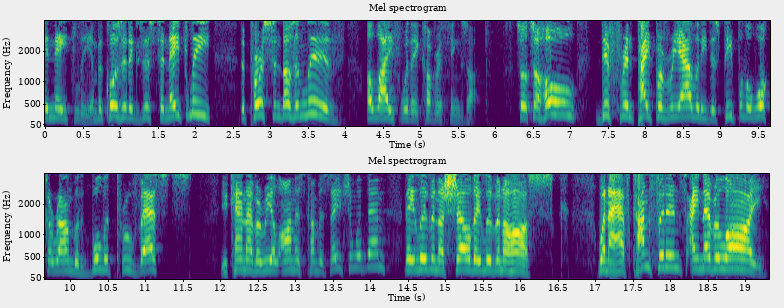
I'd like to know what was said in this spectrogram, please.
innately. And because it exists innately, the person doesn't live a life where they cover things up. So it's a whole different type of reality. There's people who walk around with bulletproof vests. You can't have a real honest conversation with them. They live in a shell, they live in a husk. When I have confidence, I never lie.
